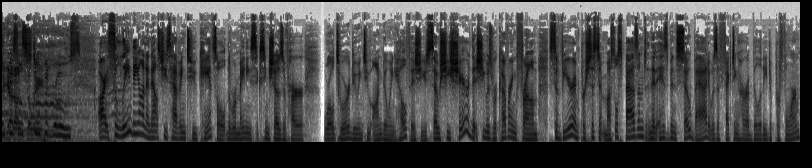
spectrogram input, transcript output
you got on Celine? Stupid, Rose. All right, Celine Dion announced she's having to cancel the remaining 16 shows of her world tour due to ongoing health issues. So she shared that she was recovering from severe and persistent muscle spasms and that it has been so bad it was affecting her ability to perform.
